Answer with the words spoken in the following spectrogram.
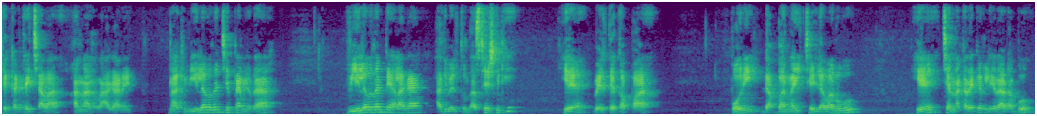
టికెట్ తెచ్చావా? అన్నారు రాగానే. నాకు వీలవ్వదని చెప్పాను కదా. వీలవదంటే ఎలాగా? అది వెళ్తుందా స్టేషన్కి? ఏ వెళ్తే తప్ప? పోనీ డబ్బన్నా ఇచ్చేళ్ళావా నువ్వు? ఏ చిన్నక్క దగ్గర లేదా డబ్బు?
